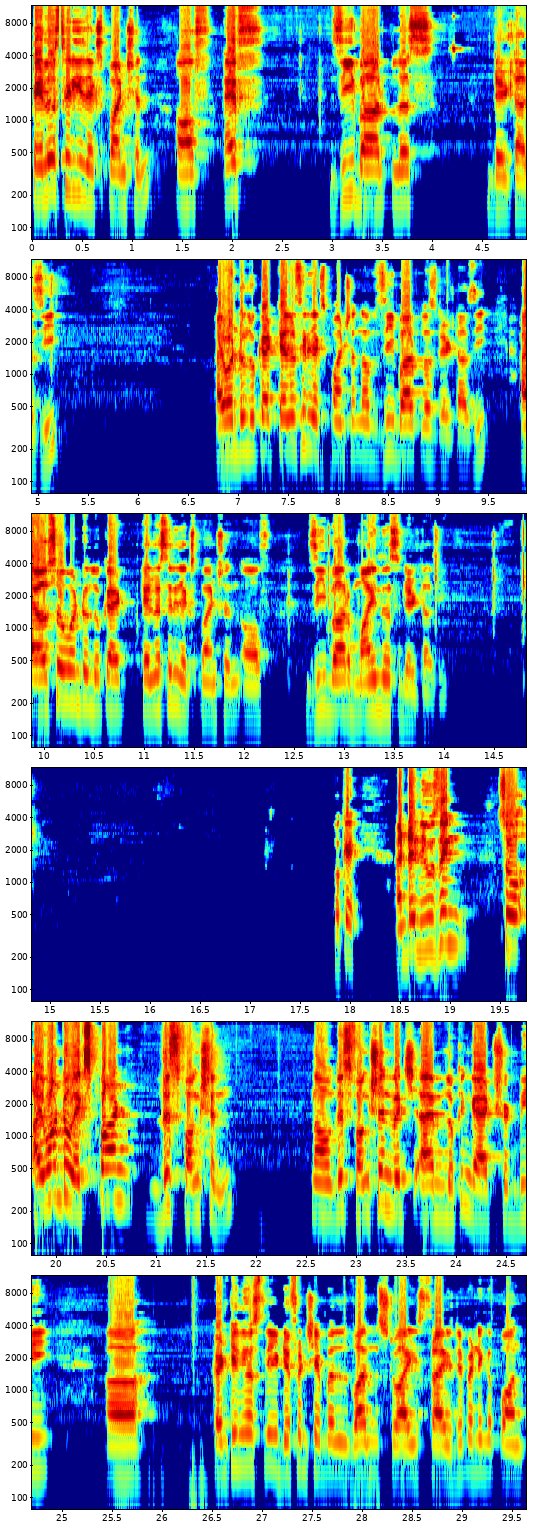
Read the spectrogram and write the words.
Taylor series expansion of f z bar plus delta z. I want to look at Taylor series expansion of z bar plus delta z. I also want to look at Taylor series expansion of z bar minus delta z. Okay, and then using so I want to expand this function. Now this function which I am looking at should be uh, continuously differentiable once, twice, thrice depending upon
